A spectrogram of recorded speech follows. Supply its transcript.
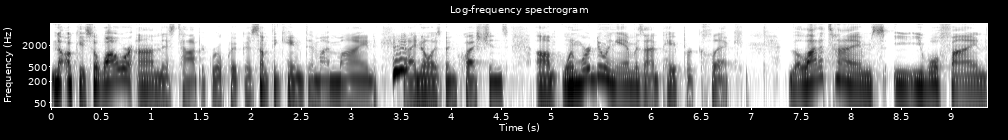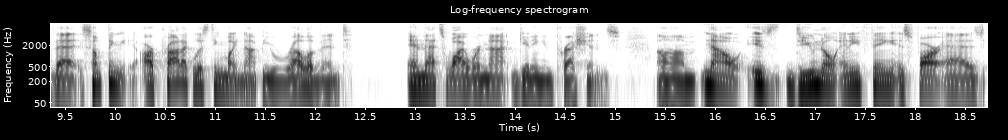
No, okay. So while we're on this topic, real quick, because something came to my mind that I know has been questions. Um, when we're doing Amazon pay per click, a lot of times you, you will find that something, our product listing might not be relevant. And that's why we're not getting impressions. Um, now, is do you know anything as far as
